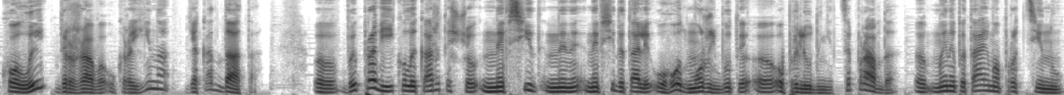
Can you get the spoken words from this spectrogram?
Коли держава Україна, яка дата? Е, Ви праві, коли кажете, що не всі, не, не- всі деталі угод можуть бути е, оприлюднені. Це правда. Е, Ми не питаємо про ціну.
